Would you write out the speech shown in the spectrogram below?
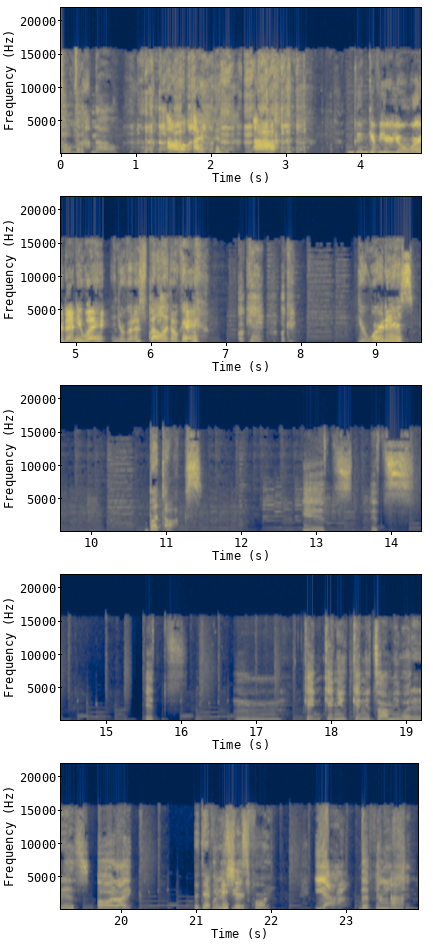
So what now? Um. I. Uh. I'm gonna give you your word anyway, and you're gonna spell it, okay? Okay, okay. Your word is buttocks. It's it's it's. Mm, can can you can you tell me what it is or like The what it's definition. used for? Yeah, definition.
